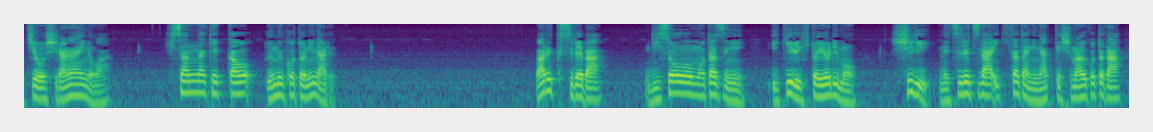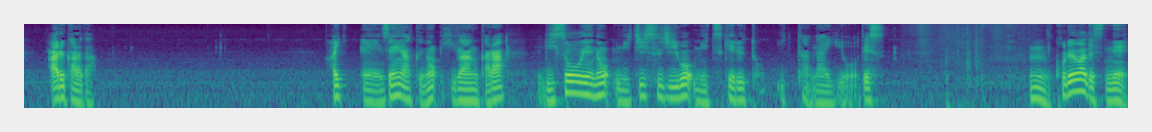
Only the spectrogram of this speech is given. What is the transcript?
道を知らないのは悲惨な結果を生むことになる。悪くすれば理想を持たずに生きる人よりも死に滅裂な生き方になってしまうことがあるからだ。はい、えー、善悪の悲願から理想への道筋を見つけるといった内容です。うん、これはですね、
